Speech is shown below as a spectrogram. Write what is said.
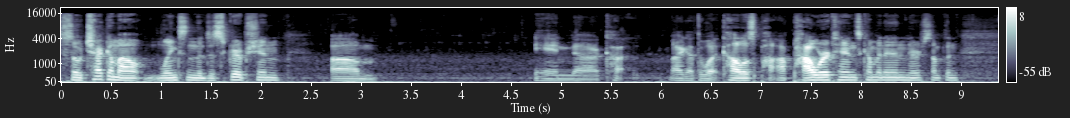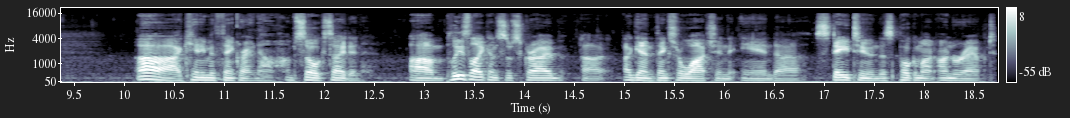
so check them out. Links in the description. Um, and uh, I got the what? Kalos Power tins coming in or something. Ah, I can't even think right now. I'm so excited. Um, please like and subscribe. Uh, again, thanks for watching, and uh, stay tuned. This is Pokemon Unwrapped,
